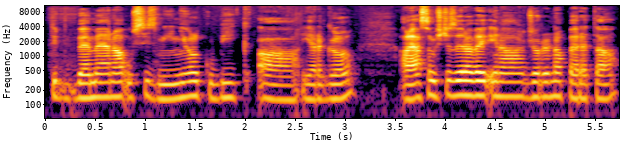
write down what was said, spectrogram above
ty dvě jména už si zmínil, Kubík a Jargl. Ale já jsem ještě zvědavý i na Jordana Pereta.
